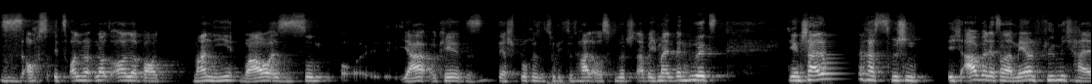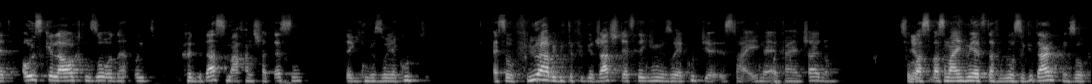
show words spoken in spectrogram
das ist auch, it's all, not all about money. Wow, es ist so, ja, okay, das, der Spruch ist natürlich total ausgelutscht, aber ich meine, wenn du jetzt die Entscheidung hast zwischen, ich arbeite jetzt an der Meer und fühle mich halt ausgelaugt und so und, und könnte das machen, stattdessen denke ich mir so, ja gut, also früher habe ich mich dafür gejudged, jetzt denke ich mir so, ja gut, ja, ist doch eigentlich eine einfache Entscheidung. So, ja. was, was mache ich mir jetzt dafür große Gedanken? So,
